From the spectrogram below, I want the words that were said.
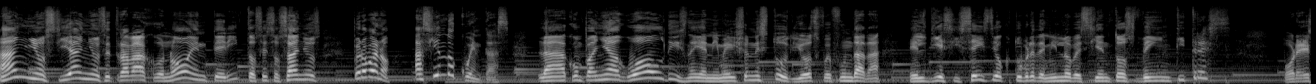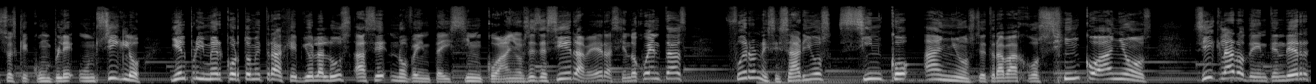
años y años de trabajo, ¿no? Enteritos esos años. Pero bueno, haciendo cuentas, la compañía Walt Disney Animation Studios fue fundada el 16 de octubre de 1923. Por eso es que cumple un siglo y el primer cortometraje vio la luz hace 95 años. Es decir, a ver, haciendo cuentas, fueron necesarios 5 años de trabajo. 5 años. Sí, claro, de entender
